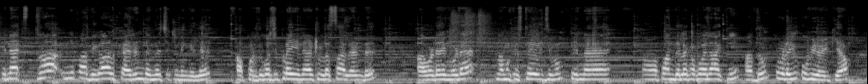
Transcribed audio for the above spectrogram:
പിന്നെ എക്സ്ട്രാ ഇനിയിപ്പോൾ അധികം ആൾക്കാരുണ്ടെന്ന് വെച്ചിട്ടുണ്ടെങ്കിൽ അപ്പുറത്ത് കുറച്ച് പ്ലെയിൻ ആയിട്ടുള്ള സ്ഥലമുണ്ട്. അവിടെയും കൂടെ നമുക്ക് സ്റ്റേജും പിന്നെ പന്തലൊക്കെ പോലെ ആക്കി അതും ഇവിടെ ഉപയോഗിക്കാം.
